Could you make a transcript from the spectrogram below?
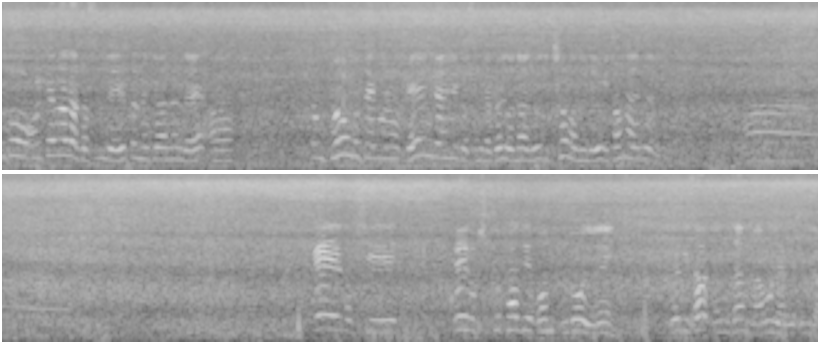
우도 올 때마다 좋습니다. 늦게 왔는데 어, 좀 더운 거 빼고는 굉장히 좋습니다. 그리고 나 여기 처음 왔는데 여기 장난 아니네. 와. 계획 없이, 계획 없이 급하게 온 부도 여행. 여기서 영상 마무리 하겠습니다.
